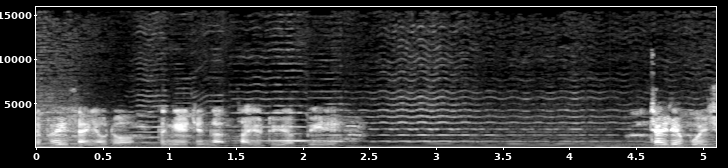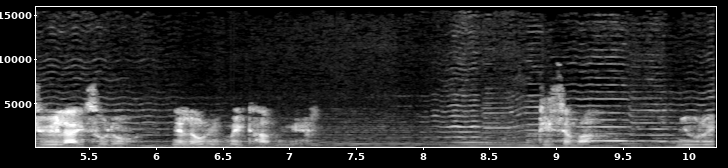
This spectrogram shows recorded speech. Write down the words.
တစ်ဖက်ဆိုင်ရောက်တော့တငယ်ချင်းကစာရွက်တရွက်ပေးတယ်။ကြိုက်တဲ့ပွဲရွေးလိုက်ဆိုလို့မျက်လုံးတွေမိတ်ထားမိတယ်။ဒီစမှာမြူတွေ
